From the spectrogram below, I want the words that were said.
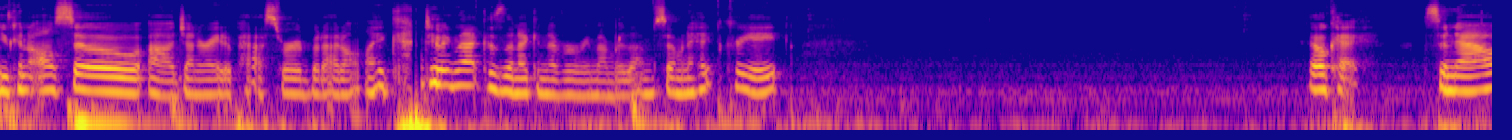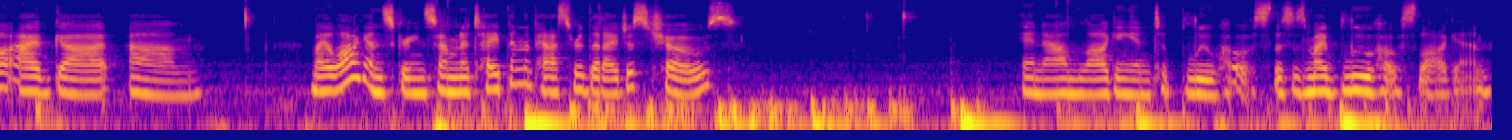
You can also uh, generate a password, but I don't like doing that because then I can never remember them. So I'm going to hit create. Okay, so now I've got um, my login screen. So I'm going to type in the password that I just chose. And now I'm logging into Bluehost. This is my Bluehost login.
